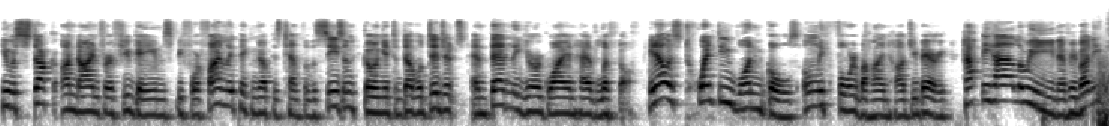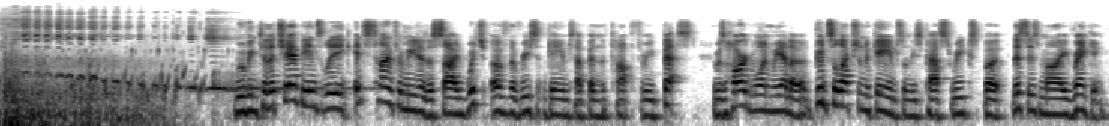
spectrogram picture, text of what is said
He was stuck on 9 for a few games before finally picking up his 10th of the season, going into double digits, and then the Uruguayan had liftoff. He now has 21 goals, only 4 behind Hadji Barry. Happy Halloween, everybody! Moving to the Champions League, it's time for me to decide which of the recent games have been the top three best. It was a hard one. We had a good selection of games in these past weeks, but this is my ranking.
